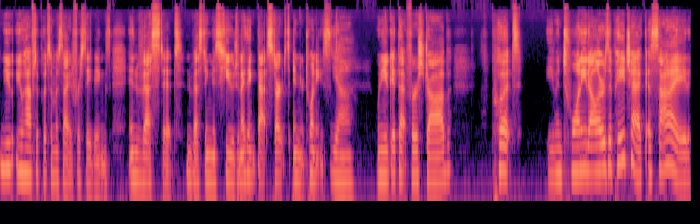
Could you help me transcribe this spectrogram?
You you have to put some aside for savings. Invest it. Investing is huge. And I think that starts in your 20s. Yeah. When you get that first job, put even $20 a paycheck aside.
